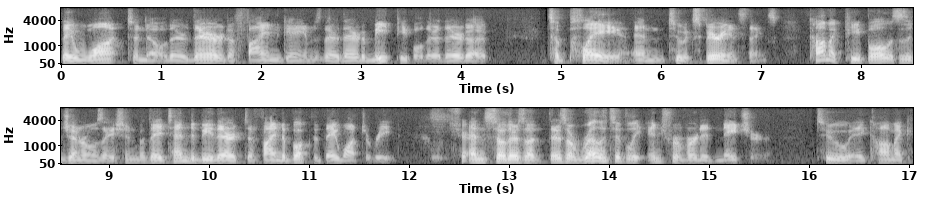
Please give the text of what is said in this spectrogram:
They want to know. They're there to find games. They're there to meet people. They're there to to play and to experience things. Comic people, this is a generalization, but they tend to be there to find a book that they want to read sure. and so there's a there's a relatively introverted nature to a comic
